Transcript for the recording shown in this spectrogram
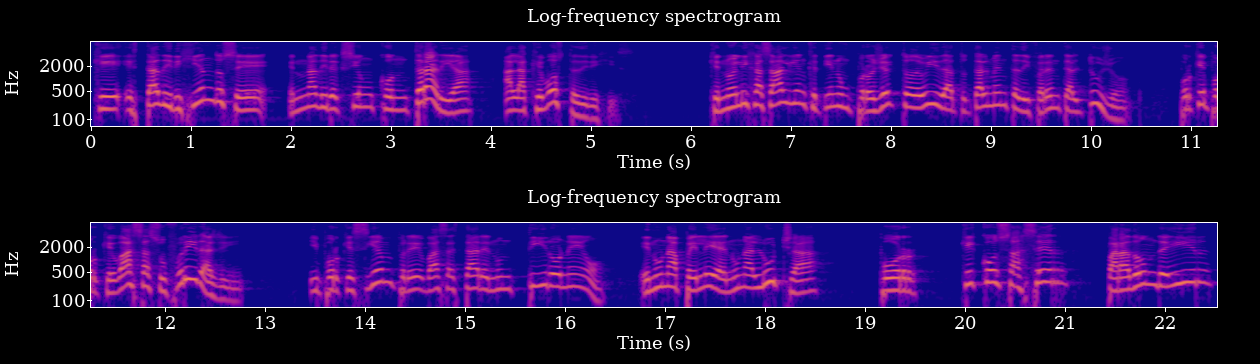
que está dirigiéndose en una dirección contraria a la que vos te dirigís. Que no elijas a alguien que tiene un proyecto de vida totalmente diferente al tuyo. ¿Por qué? Porque vas a sufrir allí y porque siempre vas a estar en un tironeo, en una pelea, en una lucha por qué cosa hacer, para dónde ir,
